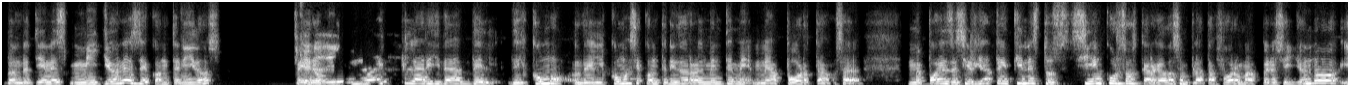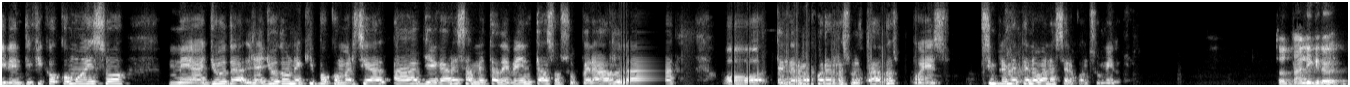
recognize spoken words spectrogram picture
donde tienes millones de contenidos, pero no hay claridad del, del, cómo, del cómo ese contenido realmente me, me aporta. O sea, me puedes decir, ya tienes tus 100 cursos cargados en plataforma, pero si yo no identifico cómo eso me ayuda, le ayuda a un equipo comercial a llegar a esa meta de ventas o superarla o tener mejores resultados, pues simplemente no van a ser consumidos. Total, y creo,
